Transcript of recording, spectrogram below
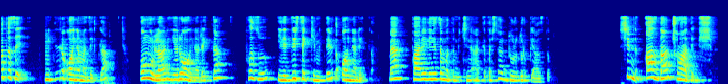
kafatası kemikleri oynamaz eklem. Omurlar yarı oynar eklem. Pazu ile dirsek kemikleri de oynar eklem. Ben fareyle yazamadığım için arkadaşlar durdurup yazdım. Şimdi azdan çoğa demiş.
